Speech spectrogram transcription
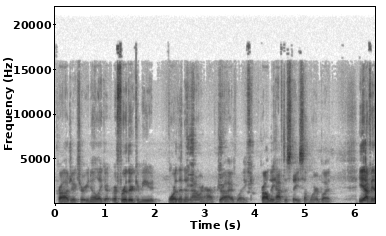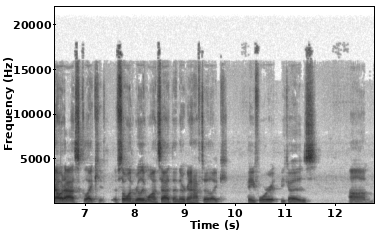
project or you know like a, a further commute more than an hour and a half drive like probably have to stay somewhere but yeah i mean i would ask like if someone really wants that then they're gonna have to like pay for it because um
